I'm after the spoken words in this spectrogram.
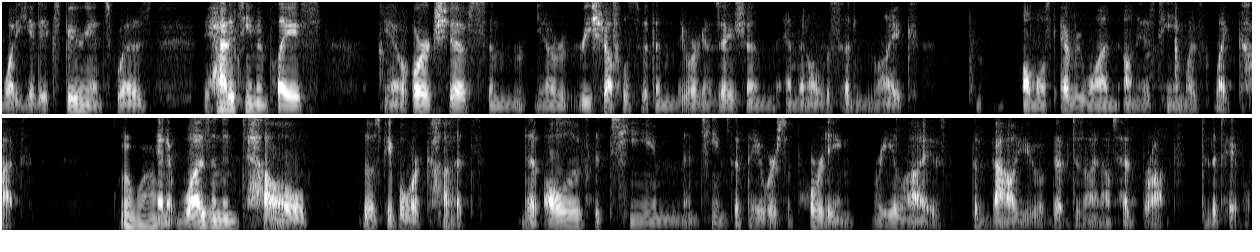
what he had experienced was they had a team in place, you know, org shifts and, you know, reshuffles within the organization, and then all of a sudden, like almost everyone on his team was like cut. oh wow. And it wasn't until those people were cut that all of the team and teams that they were supporting realized the value that design ops had brought to the table.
